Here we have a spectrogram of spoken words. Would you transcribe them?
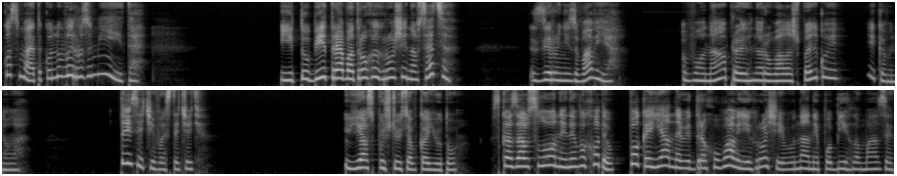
косметику, ну ви розумієте. І тобі треба трохи грошей на все це? Зіронізував я. Вона проігнорувала шпилькою і кивнула. Тисячі вистачить, Я спущуся в каюту. сказав слон і не виходив, поки я не відрахував їй гроші, і вона не побігла в магазин.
